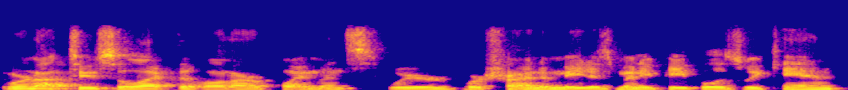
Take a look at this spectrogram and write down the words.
we're not too selective on our appointments. We're we're trying to meet as many people as we can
